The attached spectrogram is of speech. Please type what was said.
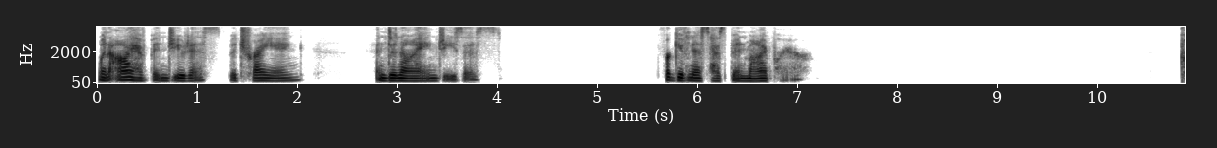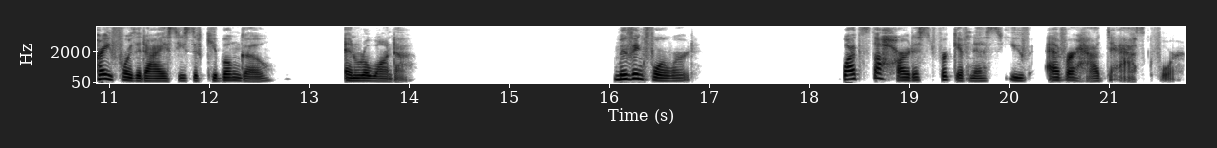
When I have been Judas, betraying and denying Jesus, forgiveness has been my prayer. Pray for the Diocese of Kibungo and Rwanda. Moving forward, what's the hardest forgiveness you've ever had to ask for?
